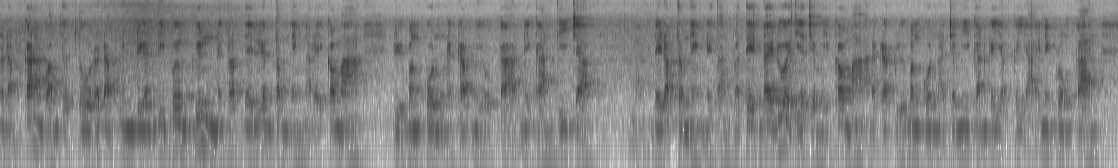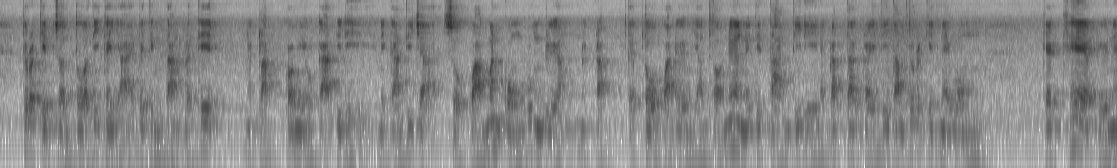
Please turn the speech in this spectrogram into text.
ระดับกั้นความเติบโตระดับเงินเดือนที่เพิ่มขึ้นนะครับได้เลื่อนตำแหน่งอะไรก็มา หรือบางคนนะครับมีโอกาสในการที่จะได้รับตำแหน่งในต่างประเทศได้ด้วยที่อาจจะมีเข้ามานะครับ หรือบางคนอาจจะมีการขยับขยายในโครงการ ธุรกิจส่วนตัวที่ขยายไปถึงต่างประเทศนะครับ ก็มีโอกาสดีๆ ในการที่จะสู่ความมั่นคงรุ่งเรืองนะครับเติบโตกว่าเดิมอย่างต่อเนื่องในทิศทางที่ดีนะครับถ้าใครที่ทำธุรกิจในวงแคบๆหรือใน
